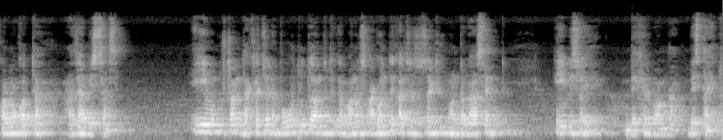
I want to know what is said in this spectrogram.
কর্মকর্তা রাজা বিশ্বাস। এই অনুষ্ঠান দেখার জন্য বহু দূর দূরান্ত থেকে মানুষ আগন্তকাল সোসাইটির মণ্ডপে আসেন। এই বিষয়ে দেখে নেব আমরা বিস্তারিত।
